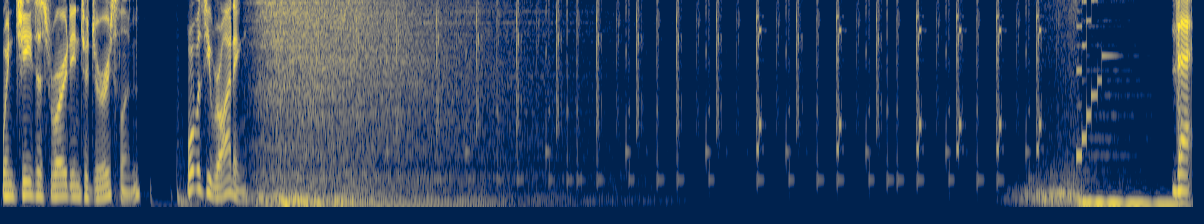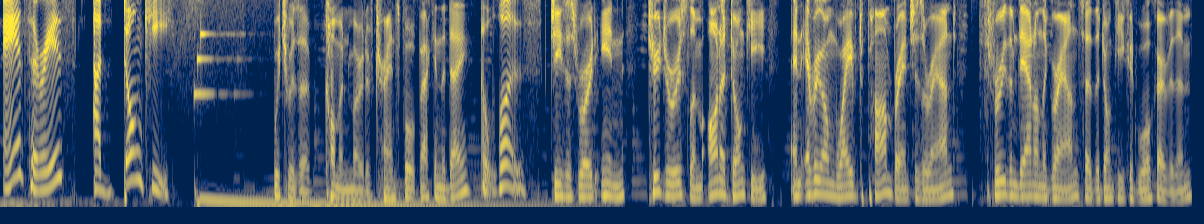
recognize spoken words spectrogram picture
when Jesus rode into Jerusalem, what was he riding? The answer is a donkey. Which was a common mode of transport back in the day. It was. Jesus rode in to Jerusalem on a donkey, and everyone waved palm branches around, threw them down on the ground so the donkey could walk over them,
